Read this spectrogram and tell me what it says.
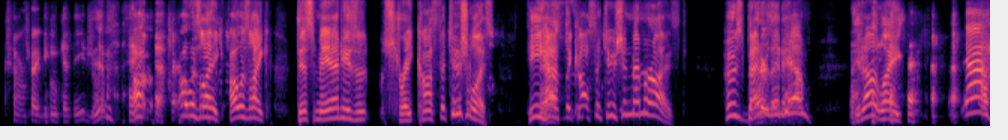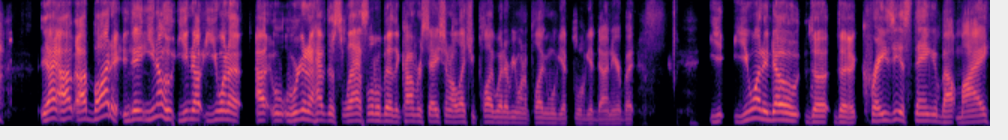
freaking cathedral. I was like, I was like, this man is a straight constitutionalist. He Yeah. has the Constitution memorized. Who's better than him? You know, like, yeah, Yeah, I, I bought it. And then you know, you know, you want to. We're gonna have this last little bit of the conversation. I'll let you plug whatever you want to plug, and we'll get we'll get done here. But you you want to know the the craziest thing about my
